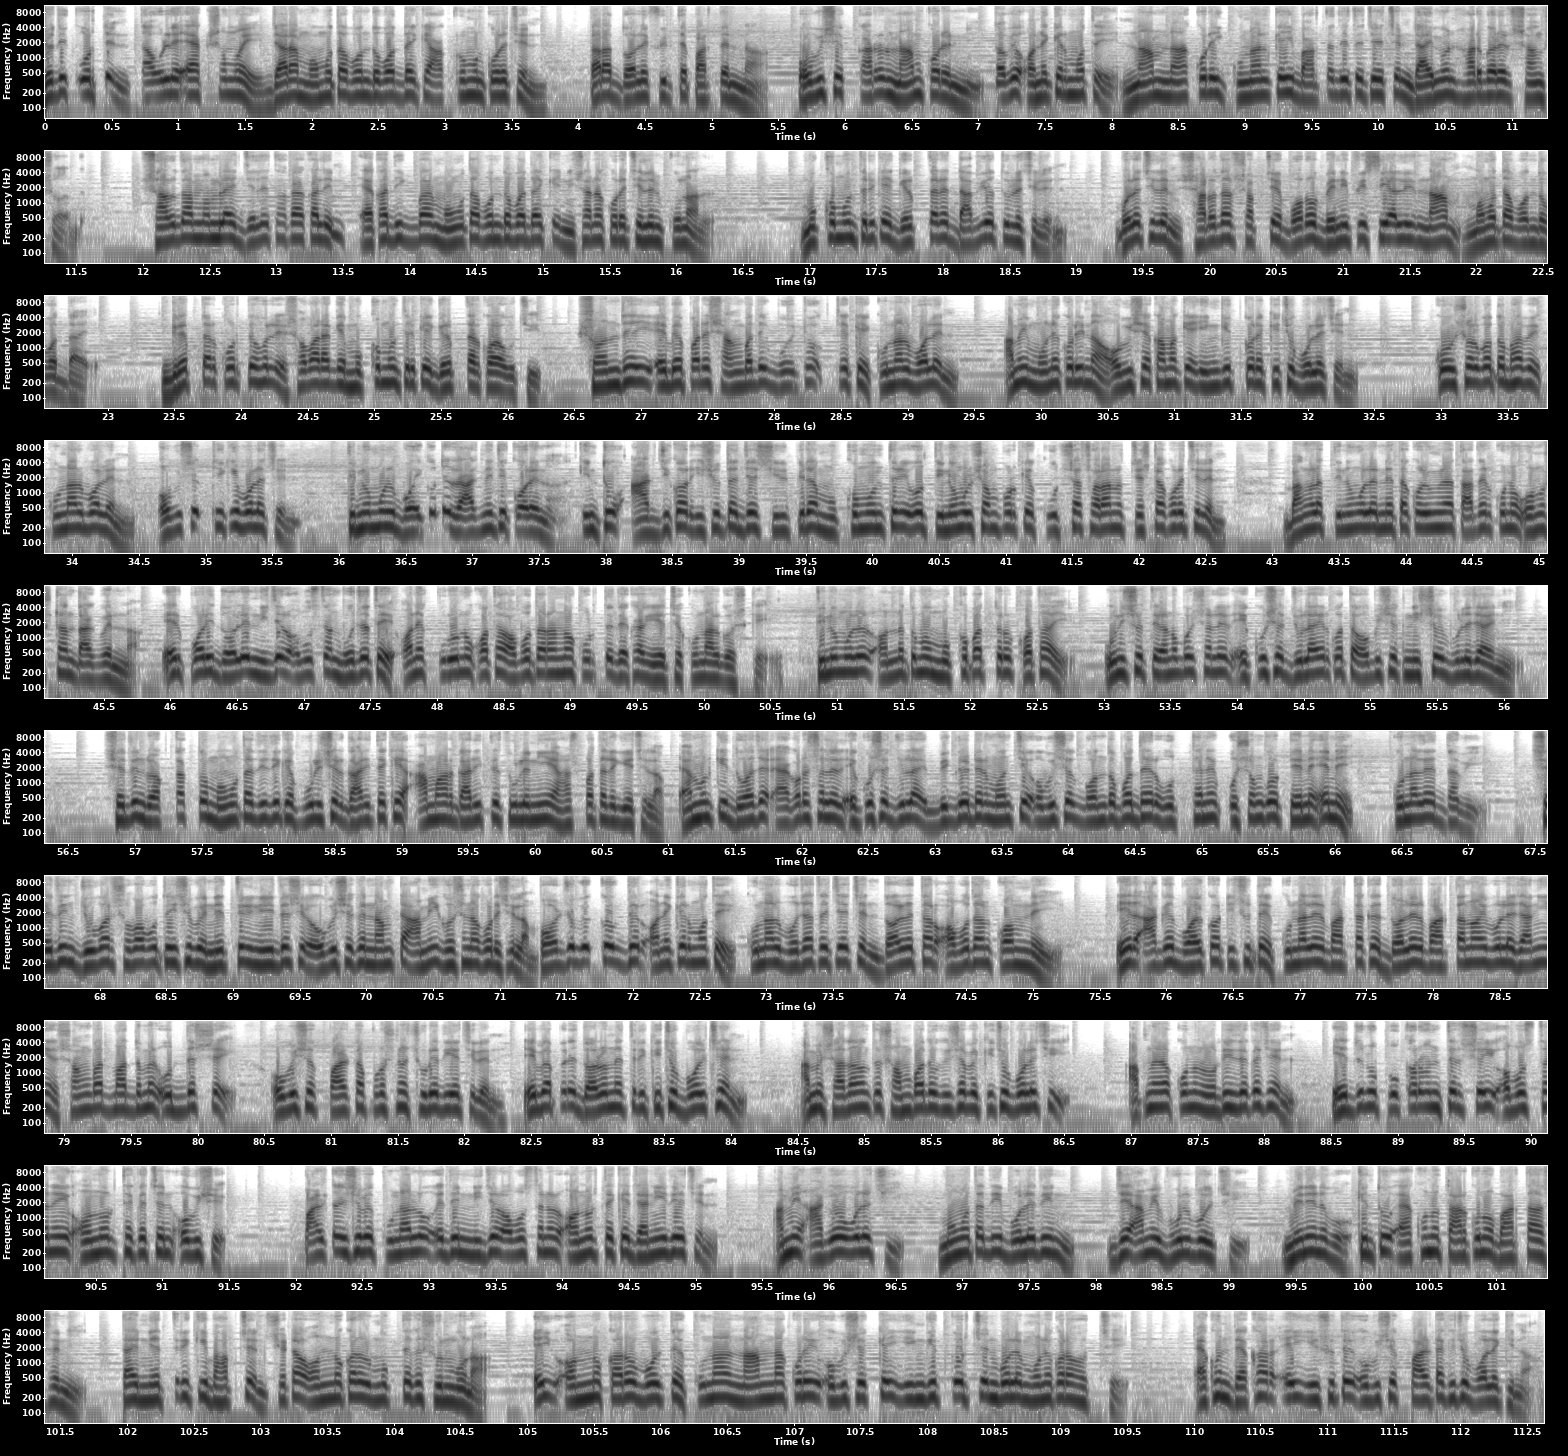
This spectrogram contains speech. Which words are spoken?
যদি করতেন, তাহলে এক সময়ে যারা মমতা বন্দ্যোপাধ্যায়কে আক্রমণ করেছেন, তারা দলে ফিরতে পারতেন না। অভিষেক কারোর নাম করেননি, তবে অনেকের মতে নাম না করেই কুণালকেই বার্তা দিতে চেয়েছেন ডায়মন্ড হারবারের সাংসদ। সারদা মামলায় জেলে থাকাকালীন একাধিকবার মমতা বন্দ্যোপাধ্যায়কে নিশানা করেছিলেন কুণাল। মুখ্যমন্ত্রীকে গ্রেপ্তারের দাবিও তুলেছিলেন। বলেছিলেন, সারদার সবচেয়ে বড় বেনিফিশিয়ারির নাম মমতা বন্দ্যোপাধ্যায়। গ্রেপ্তার করতে হলে সবার আগে মুখ্যমন্ত্রীকে গ্রেপ্তার করা উচিত। সন্দেহে এ ব্যাপারে সাংবাদিক বৈঠক থেকে কুণাল বলেন আমি মনে করি না, অভিষেক আমাকে ইঙ্গিত করে কিছু বলেছেন। কৌশলগতভাবে কুণাল বলেন, অভিষেক ঠিকই বলেছেন, তৃণমূল বয়কটের রাজনীতি করে না, কিন্তু আরজিকর ইস্যুতে যে শিল্পীরা মুখ্যমন্ত্রী ও তৃণমূল সম্পর্কে কুৎসা ছড়ানোর চেষ্টা করেছিলেন, বাংলা তৃণমূলের নেতাকর্মীরা তাদের কোনো অনুষ্ঠান ডাকবেন না। এরপরই দলের নিজের অবস্থান বোঝাতে অনেক পুরনো কথা অবতারণা করতে দেখা গিয়েছে কুণাল ঘোষকে। তৃণমূলের অন্যতম মুখপাত্রর কথায়, উনিশশো তিরানব্বই সালের একুশে জুলাইয়ের কথা অভিষেক নিশ্চয়ই ভুলে যায়নি। সেদিন রক্তাক্ত মমতা দিদিকে পুলিশের গাড়ি থেকে আমার গাড়িতে তুলে নিয়ে হাসপাতালে গিয়েছিলাম। এমনকি দু হাজার এগারো সালের একুশে জুলাই ব্রিগেডের মঞ্চে অভিষেক বন্দ্যোপাধ্যায়ের উত্থানের প্রসঙ্গ টেনে এনে কুণালের দাবি। সেদিন যুবার সভাপতি হিসেবে নেত্রী নির্দেশে অভিষেকের নামটা আমি ঘোষণা করেছিলাম। পর্যবেক্ষকদের অনেকের মতে কুণাল বোঝাতে চেয়েছেন দলে তার অবদান কম নেই। এর আগে বয়কট ইস্যুতে কুণালের বার্তাকে দলের বার্তা নয় বলে জানিয়ে সংবাদ মাধ্যমের উদ্দেশ্যে অভিষেক পাল্টা প্রশ্ন ছুড়ে দিয়েছিলেন। এ ব্যাপারে দলনেত্রী কিছু বলছেন? আমি সাধারণত সম্পাদক হিসেবে কিছু বলেছি। আপনারা কোনো নোটিশ দেখেছেন? এর জন্য প্রকারান্তের সেই অবস্থানেই অনর থেকেছেন অভিষেক। পাল্টা হিসেবে কুণালও এদিন নিজের অবস্থানের অনর থেকে জানিয়ে দিয়েছেন। আমি আগেও বলেছি, মমতাদি বলে দিন যে আমি ভুল বলছি, মেনে নেব, কিন্তু এখনও তার কোনো বার্তা আসেনি। তাই নেত্রী কি ভাবছেন সেটা অন্য কারোর মুখ থেকে শুনব না। এই অন্য কারও বলতে কুণাল নাম না করেই অভিষেককেই ইঙ্গিত করছেন বলে মনে করা হচ্ছে। এখন দেখার এই ইস্যুতে অভিষেক পাল্টা কিছু বলে কিনা।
